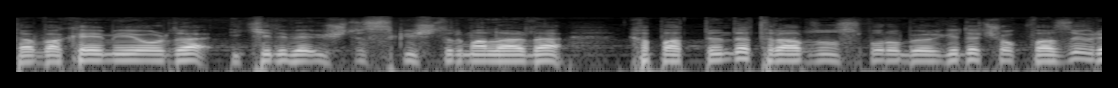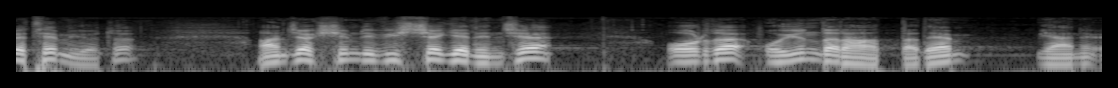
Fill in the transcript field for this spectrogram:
Tabii Vakayeme'yi orada ikili ve üçlü sıkıştırmalarla kapattığında Trabzonspor o bölgede çok fazla üretemiyordu. Ancak şimdi Vişça gelince orada oyun da rahatladı. Hem yani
